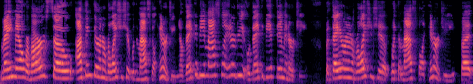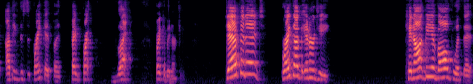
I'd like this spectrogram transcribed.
main male reverse. So I think they're in a relationship with a masculine energy. Now they could be a masculine energy or they could be a fem energy, but they are in a relationship with a masculine energy. But I think this is break breakup, but break, break, breakup energy. Definite breakup energy. Cannot be involved with it.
